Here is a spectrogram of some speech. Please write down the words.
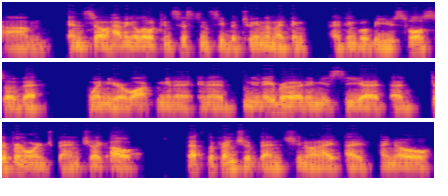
Um, and so having a little consistency between them, I think, I think will be useful so that when you're walking in a in a new neighborhood and you see a, a different orange bench, you're like, oh, that's the friendship bench, you know, and I I I know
